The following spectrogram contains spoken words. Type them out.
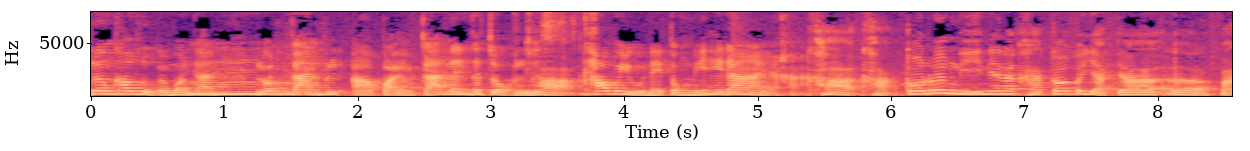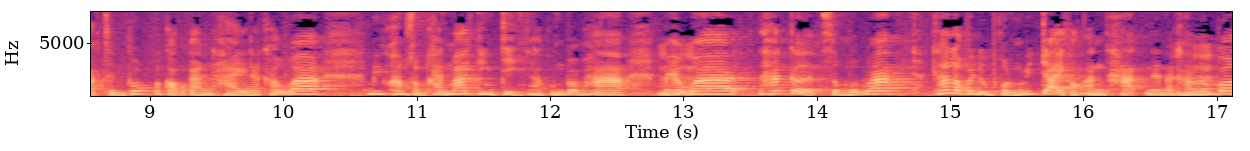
เริ่มเข้าสู่กระบวนการลดการอ่าปล่อยก๊าซเรือนกระจกหรือค่ะเข้าไปอยู่ในตรงนี้ให้ได้อะค่ะค่ะค่ะก็เรื่องนี้เนี่ยนะคะก็ก็อยากจะเอ่อฝากถึงผู้ประกอบการไทยนะคะว่ามีความสำคัญมากจริง ๆ ค่ะคุณประภา แม้ว่าถ้าเกิดสมมุติว่าถ้าเราไปดูผลวิจัยของอันทัดเนี่ยนะคะแล้วก็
